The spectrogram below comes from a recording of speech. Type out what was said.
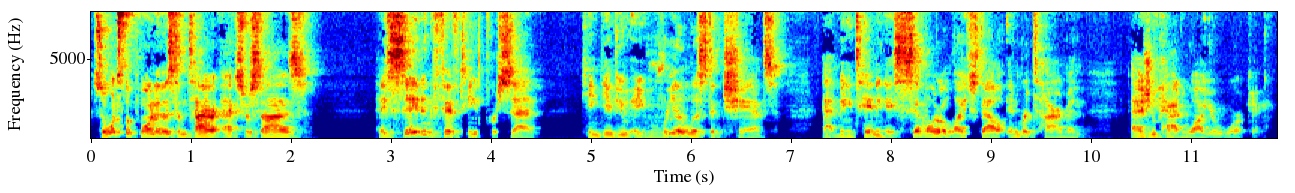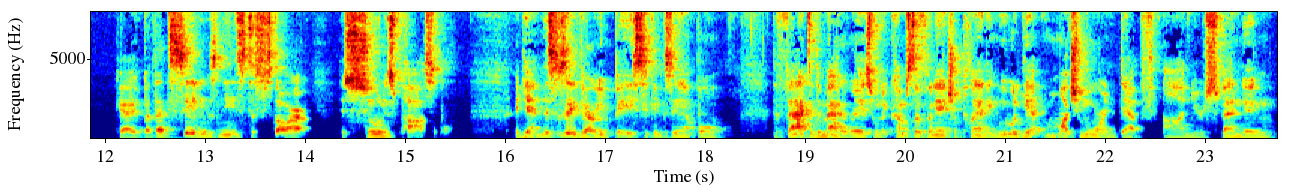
So what's the point of this entire exercise? Hey, saving 15% can give you a realistic chance at maintaining a similar lifestyle in retirement as you had while you're working. Okay, but that savings needs to start as soon as possible. Again, this is a very basic example. The fact of the matter is, when it comes to financial planning, we would get much more in depth on your spending.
